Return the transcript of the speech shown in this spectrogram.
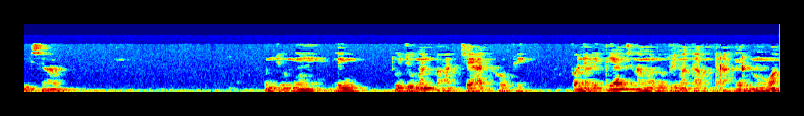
bisa kunjungi link 7 manfaat sehat kopi penelitian selama 25 tahun terakhir menguak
